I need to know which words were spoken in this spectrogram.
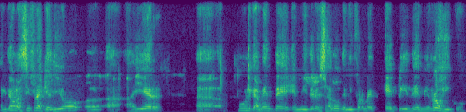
aquí tengo las cifras que dio uh, ayer uh, públicamente el Ministerio de Salud del informe epidemiológico.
